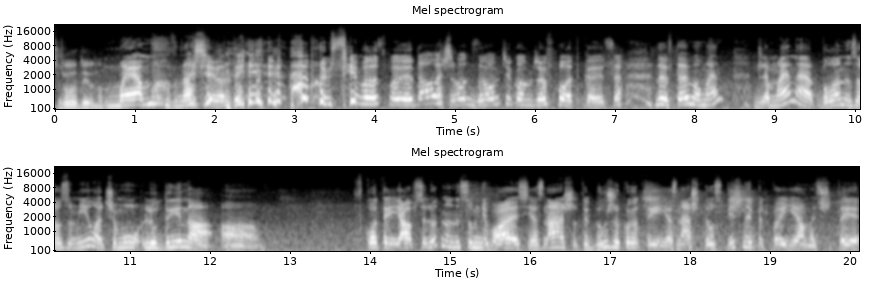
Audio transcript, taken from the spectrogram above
Це було дивно. мем в нашій родині. Ми всім розповідали, що он з Ромчиком вже фоткається. Ну і в той момент для мене було незрозуміло, чому людина. А, котрій я абсолютно не сумніваюся. Я знаю, що ти дуже крутий, я знаю, що ти успішний підприємець, що ти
